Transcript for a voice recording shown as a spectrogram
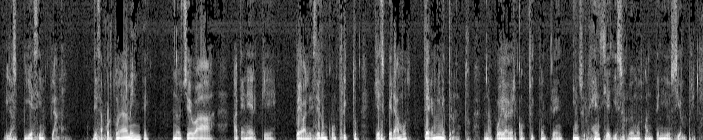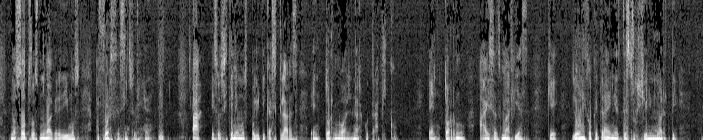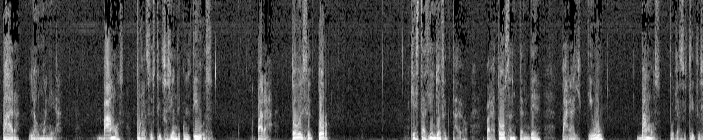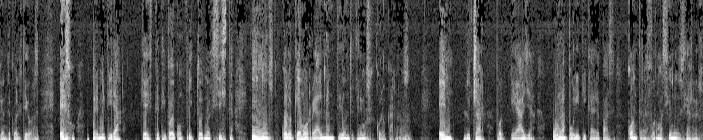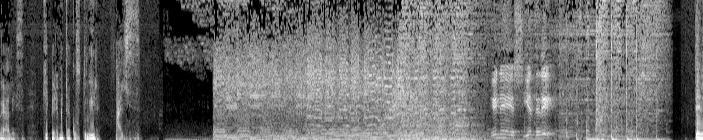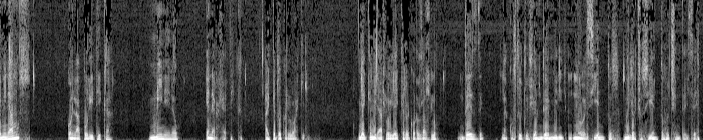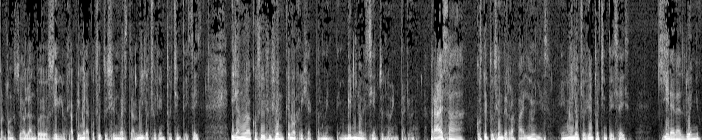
Y los pies se inflaman. Desafortunadamente nos lleva a, tener que prevalecer un conflicto que esperamos termine pronto. No puede haber conflicto entre insurgencias y eso lo hemos mantenido siempre. Nosotros no agredimos a fuerzas insurgentes. Ah, eso sí tenemos políticas claras en torno al narcotráfico, en torno a esas mafias que lo único que traen es destrucción y muerte para la humanidad. Vamos por la sustitución de cultivos para todo el sector que está siendo afectado, para todo Santander, para el Tibú. Vamos por la sustitución de cultivos. Eso permitirá que este tipo de conflictos no exista y nos coloquemos realmente donde tenemos que colocarnos, en luchar porque haya una política de paz con transformaciones sociales reales que permita construir país. N7D. Terminamos con la política minero energética. Hay que tocarlo aquí. Y hay que mirarlo y hay que recordarlo desde la Constitución de 1900, 1886, perdón, estoy hablando de dos siglos, la primera Constitución nuestra, 1886, y la nueva Constitución que nos rige actualmente, 1991. Para esa Constitución de Rafael Núñez, en 1886, ¿quién era el dueño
